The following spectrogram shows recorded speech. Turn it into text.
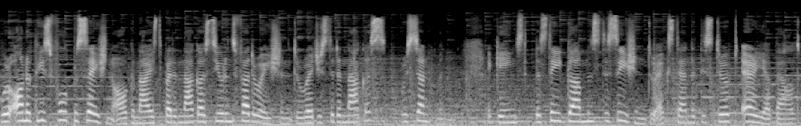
were on a peaceful procession organized by the Naga Students Federation to register the Nagas' resentment against the state government's decision to extend the disturbed area belt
